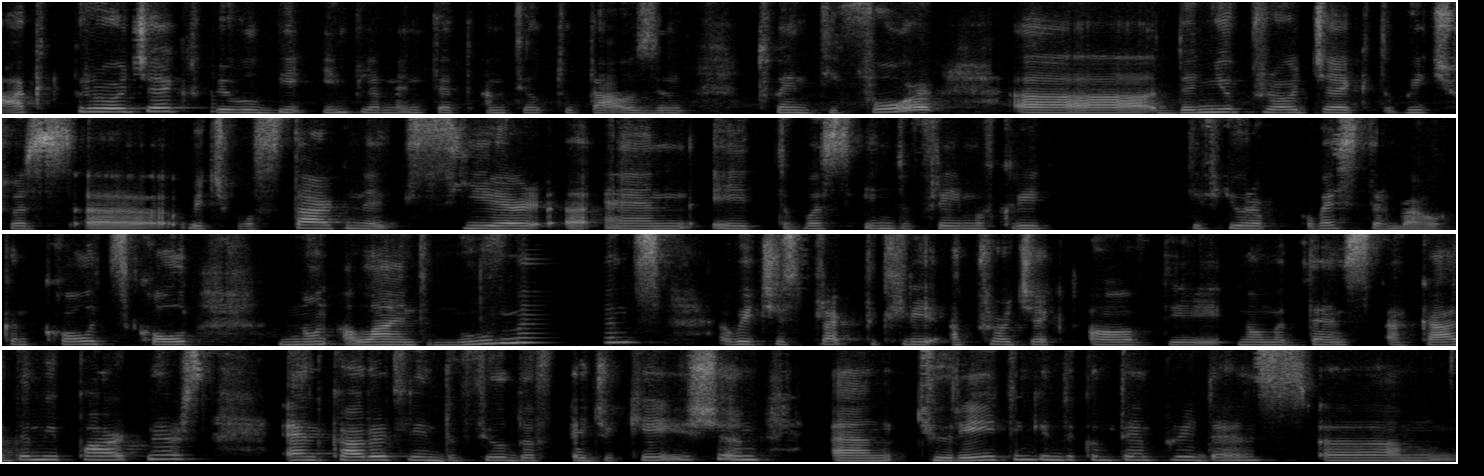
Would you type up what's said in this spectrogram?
ACT project. We will be implemented until 2024. Uh, the new project, which was uh, which will start next year, uh, and it was in the frame of Creative Europe Western Balkan call. It's called Non-Aligned Movements, which is practically a project of the Nomad Dance Academy partners. And currently in the field of education and curating in the contemporary dance um,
